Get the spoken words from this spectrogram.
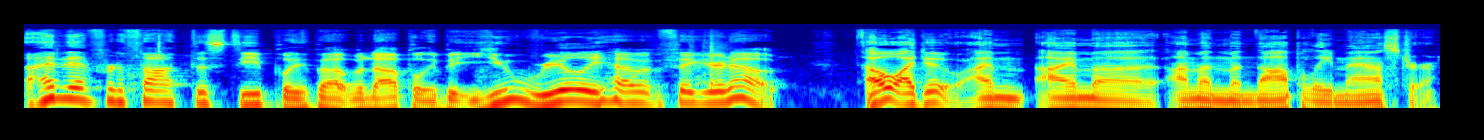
I never thought this deeply about Monopoly, but you really have it figured out. Oh, I do. I'm I'm a I'm a Monopoly master.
